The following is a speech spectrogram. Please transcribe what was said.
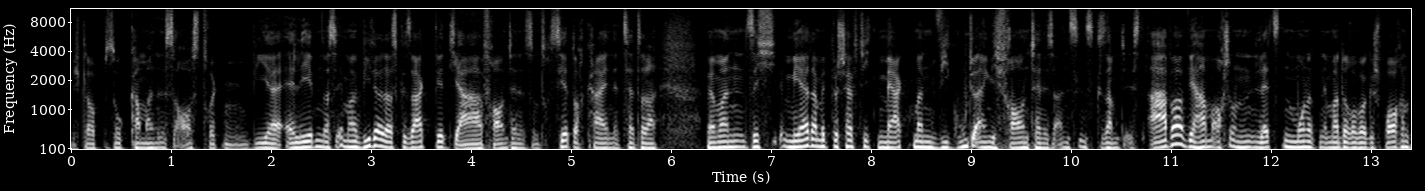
Ich glaube, so kann man es ausdrücken. Wir erleben das immer wieder, dass gesagt wird, ja, Frauentennis interessiert doch keinen etc. Wenn man sich mehr damit beschäftigt, merkt man, wie gut eigentlich Frauentennis insgesamt ist. Aber wir haben auch schon in den letzten Monaten immer darüber gesprochen,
